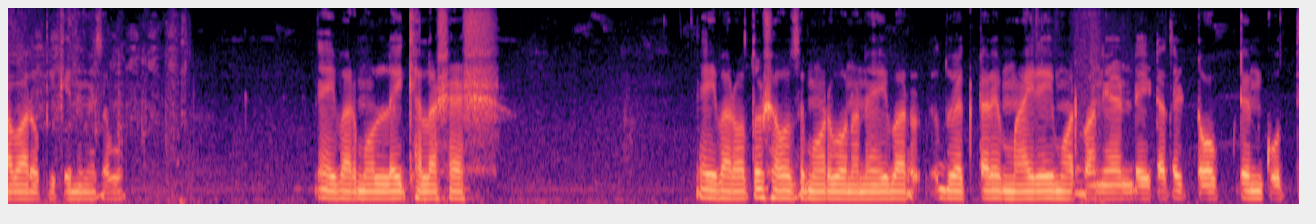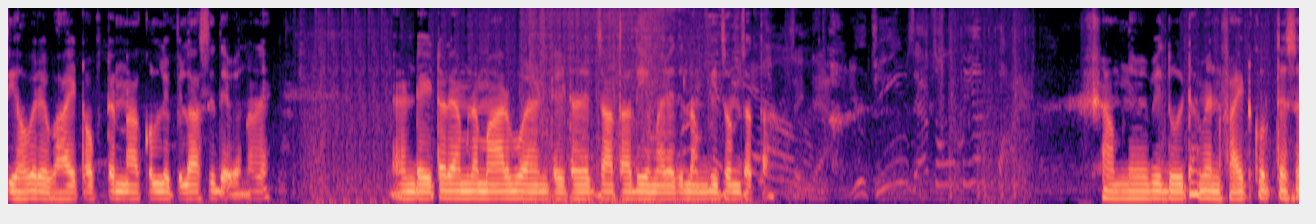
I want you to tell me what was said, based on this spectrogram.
আবারও পিকে নেমে যাব। এইবার মরলেই খেলা শেষ। এইবার অত সহজে মরবো না না, এইবার দু একটারে মাইরেই মরবানি অ্যান্ড এইটাতে টপ টেন করতে হবে রে ভাই টপ টেন না করলে প্লাসই দেবে না রে। অ্যান্ড এইটারে আমরা মারবো অ্যান্ড এইটারে জাতা দিয়ে মেরে দিলাম, বিজন জাতা। সামনে মেবি দুইটা ম্যান ফাইট করতেছে,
